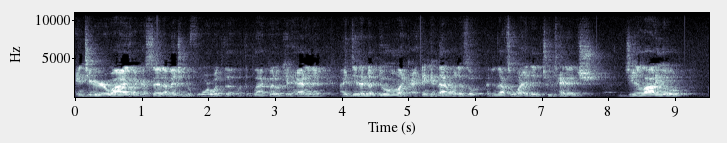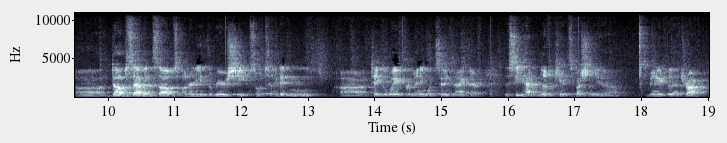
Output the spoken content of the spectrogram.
interior wise, like I said, I mentioned before what the what the Black Widow kit had in it. I did end up doing like I think in that one is a I think that's the one I did two 10 inch JL Audio uh, Dub 7 subs underneath the rear seat. So I didn't uh, take away from anyone sitting back there. The seat had a lift kit specially uh, made for that truck.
